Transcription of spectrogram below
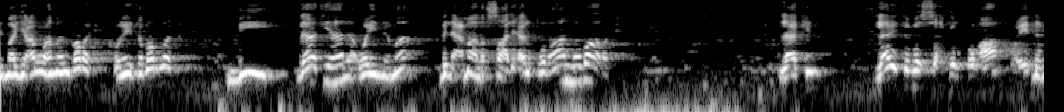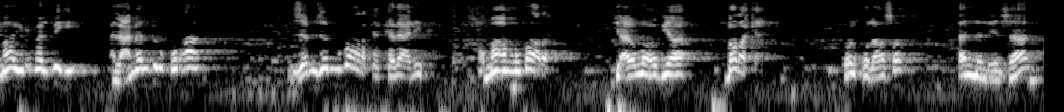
لما جعل الله من البركة كون يتبرك بذاتها لا وإنما بالأعمال الصالحة. القرآن مبارك لكن لا يتمسح بالقرآن وإنما يعمل به. العمل بالقرآن زمزم مباركة كذلك وماء مبارك جعل الله بها بركة. والخلاصة أن الإنسان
